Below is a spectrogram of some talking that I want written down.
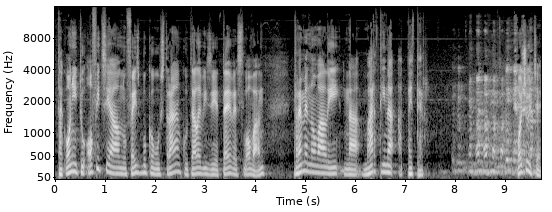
tak oni tú oficiálnu facebookovú stránku televízie TV Slovan premenovali na Martina a Peter. Počujte,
